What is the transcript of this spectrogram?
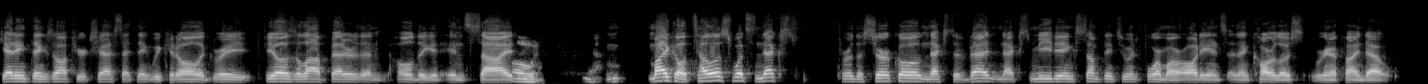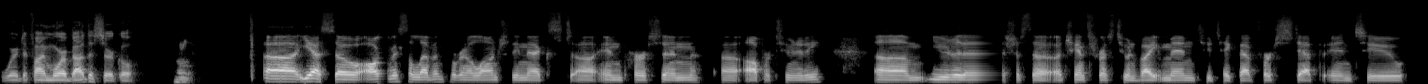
getting things off your chest, I think we could all agree feels a lot better than holding it inside. Oh, yeah. M- Michael, tell us what's next for the circle, next event, next meeting, something to inform our audience. And then Carlos, we're going to find out where to find more about the circle. Uh, yeah, so August 11th, we're going to launch the next uh, in person uh, opportunity. Um, usually, that's just a, a, chance for us to invite men to take that first step into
